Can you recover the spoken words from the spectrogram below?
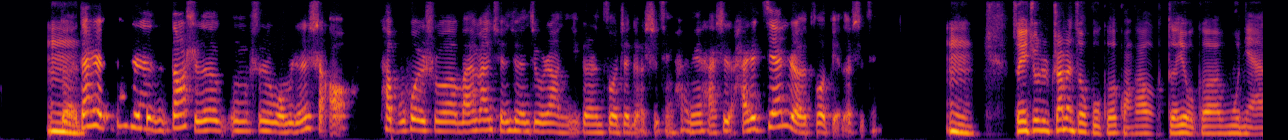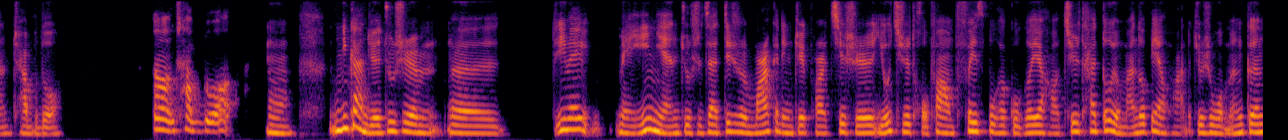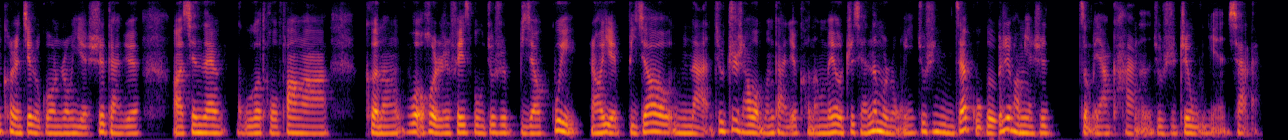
对，但是但是当时的嗯是我们人少，他不会说完完全全就让你一个人做这个事情，肯定还是还是兼着做别的事情。嗯，所以就是专门做谷歌广告得有个五年差不多。嗯，差不多。嗯，你感觉就是呃。因为每一年就是在 digital marketing 这块儿，其实尤其是投放 Facebook 和谷歌也好，其实它都有蛮多变化的。就是我们跟客人接触过程中，也是感觉啊，现在谷歌投放啊，可能或或者是 Facebook 就是比较贵，然后也比较难。就至少我们感觉可能没有之前那么容易。就是你在谷歌这方面是怎么样看的？就是这五年下来，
